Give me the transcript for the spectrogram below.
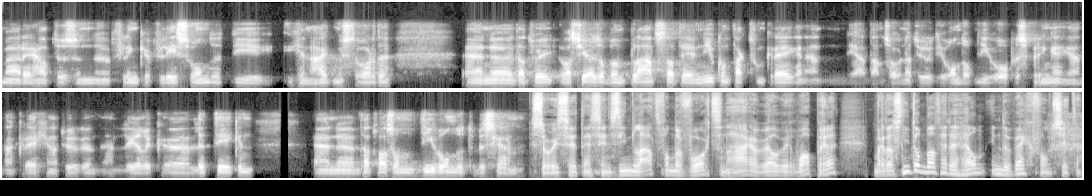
Maar hij had dus een uh, flinke vleeswonde die genaaid moest worden. En uh, dat was juist op een plaats dat hij een nieuw contact kon krijgen. En ja, dan zou natuurlijk die wond opnieuw openspringen. Ja, dan krijg je natuurlijk een, een lelijk litteken. En uh, dat was om die wonden te beschermen. Zo is het. En sindsdien laat Van der Voort zijn haren wel weer wapperen. Maar dat is niet omdat hij de helm in de weg vond zitten.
